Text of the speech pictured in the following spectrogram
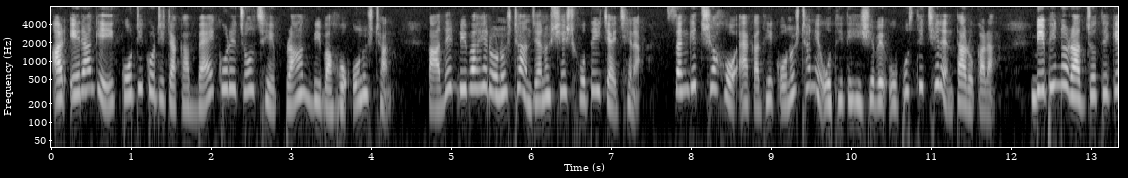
আর এর আগেই কোটি কোটি টাকা ব্যয় করে চলছে প্রাক বিবাহ অনুষ্ঠান। তাদের বিবাহের অনুষ্ঠান যেন শেষ হতেই চাইছে না। সংগীত সহ একাধিক অনুষ্ঠানে অতিথি হিসেবে উপস্থিত ছিলেন তারকারা। বিভিন্ন রাজ্য থেকে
